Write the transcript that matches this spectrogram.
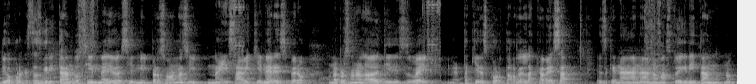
digo, porque estás gritando así en medio de 100 mil personas y nadie sabe quién eres, pero una persona al lado de ti dices, güey, ¿neta quieres cortarle la cabeza? Es de que nada, nada, nada más estoy gritando, ¿no?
